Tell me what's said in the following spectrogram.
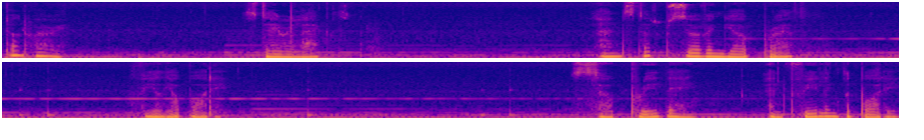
don't worry. Stay relaxed and start observing your breath. Feel your body. So, breathing and feeling the body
